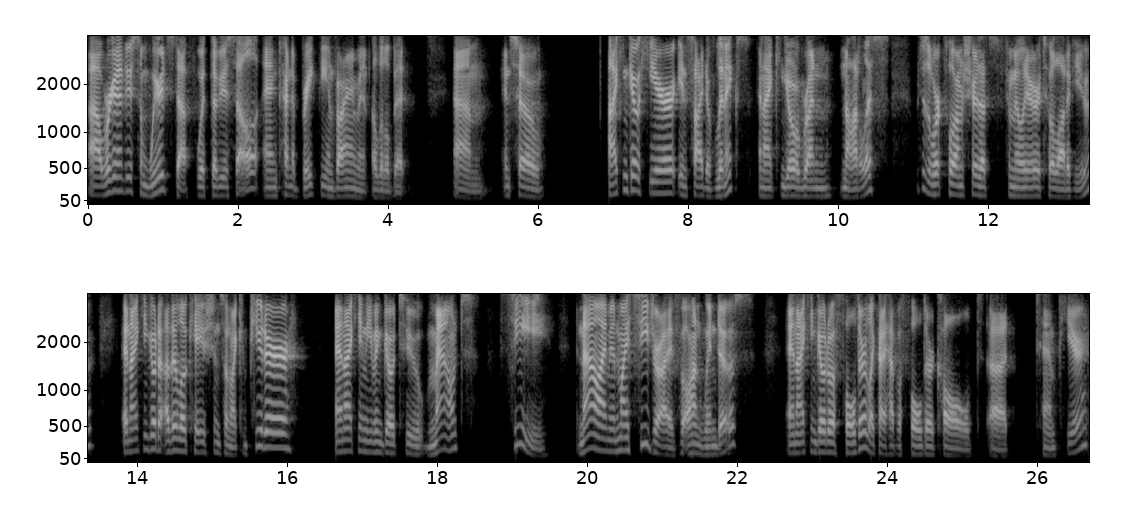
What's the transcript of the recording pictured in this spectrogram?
Uh, we're going to do some weird stuff with WSL and kind of break the environment a little bit. Um, and so I can go here inside of Linux and I can go run Nautilus, which is a workflow I'm sure that's familiar to a lot of you. And I can go to other locations on my computer and I can even go to mount C. Now I'm in my C drive on Windows and I can go to a folder, like I have a folder called uh, temp here.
